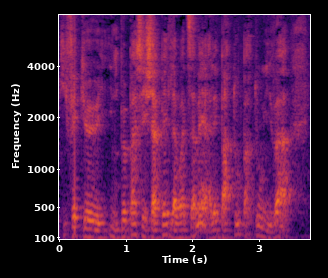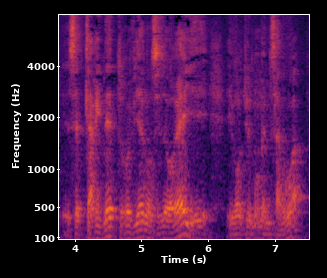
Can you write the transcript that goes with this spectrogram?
qui fait qu'il ne peut pas s'échapper de la voix de sa mère. Elle est partout, partout où il va. Cette clarinette revient dans ses oreilles et éventuellement même sa voix.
